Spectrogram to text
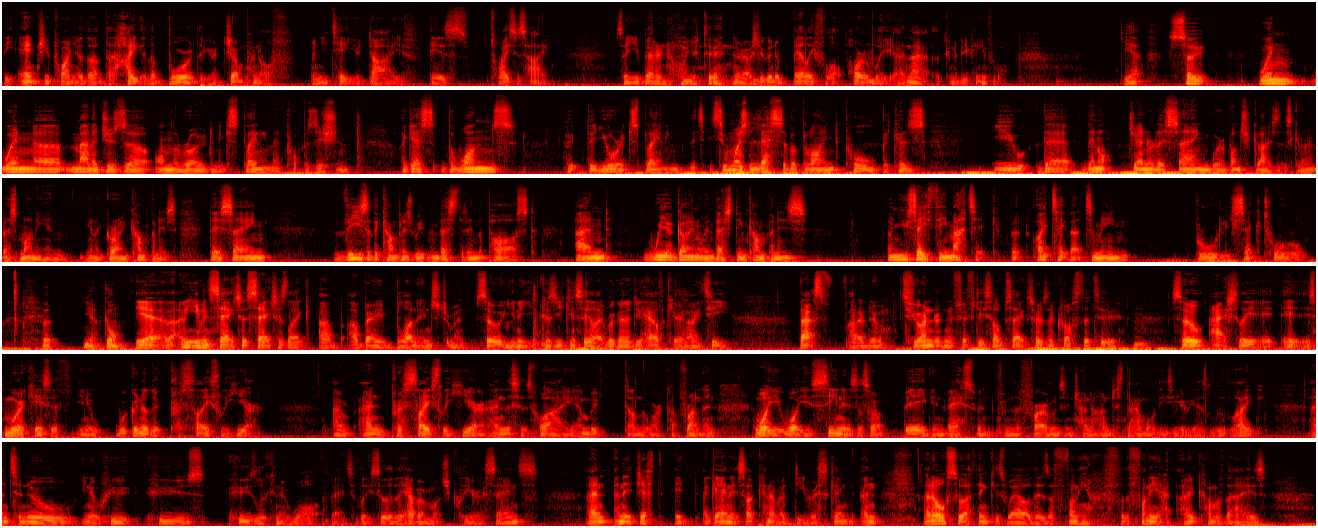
the entry point or the, the height of the board that you're jumping off when you take your dive is twice as high. So you better know what you're doing, or else you're going to belly flop horribly, and that's going to be painful. Yeah. So when when uh, managers are on the road and explaining their proposition, I guess the ones that you're explaining, it's, it's almost less of a blind pull because you they're they're not generalists saying we're a bunch of guys that's going to invest money in you know growing companies. They're saying these are the companies we've invested in the past, and we are going to invest in companies. And you say thematic, but I take that to mean broadly sectoral. But yeah, go on. Yeah, I mean, even sectors, sectors like a, a very blunt instrument. So you hmm. know, because you can say like we're going to do healthcare and IT. That's I don't know, 250 subsectors across the two. Hmm. So actually, it, it, it's more a case of you know we're going to look precisely here, and, and precisely here, and this is why. And we've done the work up front. And, and what you what you've seen is a sort of big investment from the firms in trying to understand what these areas look like, and to know you know who who's who's looking at what effectively, so that they have a much clearer sense. And and it just it again it's a kind of a de-risking and and also I think as well there's a funny for the funny outcome of that is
